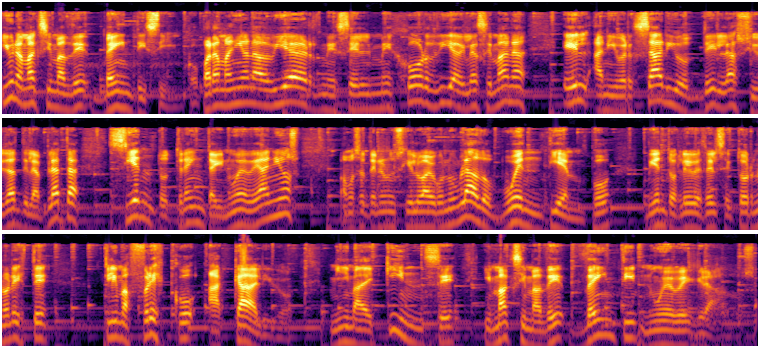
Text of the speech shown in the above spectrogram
y una máxima de 25. Para mañana viernes, el mejor día de la semana, el aniversario de la ciudad de La Plata, 139 años. Vamos a tener un cielo algo nublado, buen tiempo, vientos leves del sector noreste, clima fresco a cálido, mínima de 15 y máxima de 29 grados.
